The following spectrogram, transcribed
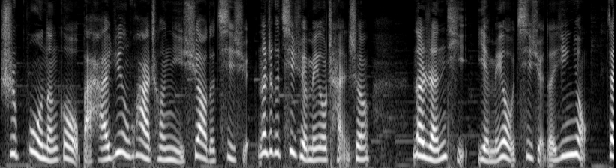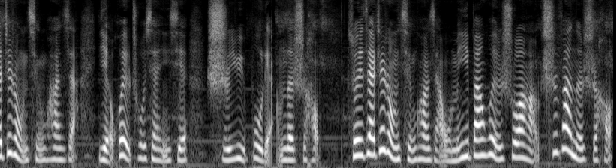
是不能够把它运化成你需要的气血。那这个气血没有产生。那人体也没有气血的应用，在这种情况下也会出现一些食欲不良的时候。所以在这种情况下，我们一般会说哈，吃饭的时候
